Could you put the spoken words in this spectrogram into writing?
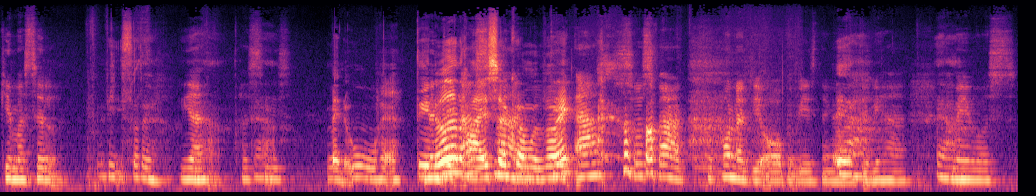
giver mig selv. viser det. Ja, Ja, ja præcis. Men uha, det er Men noget af en rejse at svært. komme ud på, Det ikke? er så svært på grund af de overbevisninger, Ja. ja. det vi har Ja. med i vores,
